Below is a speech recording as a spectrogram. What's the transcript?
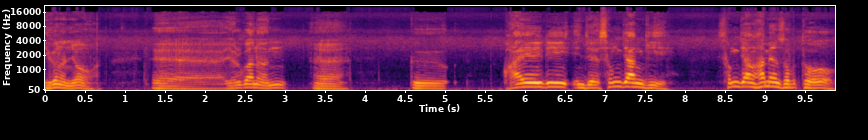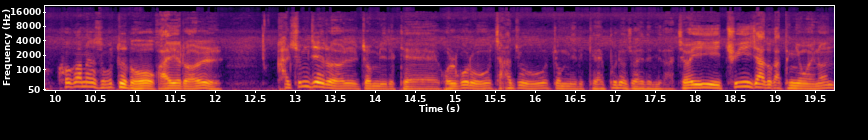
이거는요, 에, 열과는 에, 그 과일이 이제 성장기 성장하면서부터 커가면서부터도 과일을 칼슘제를 좀 이렇게 골고루 자주 좀 이렇게 뿌려줘야 됩니다. 저희 추위자두 같은 경우에는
